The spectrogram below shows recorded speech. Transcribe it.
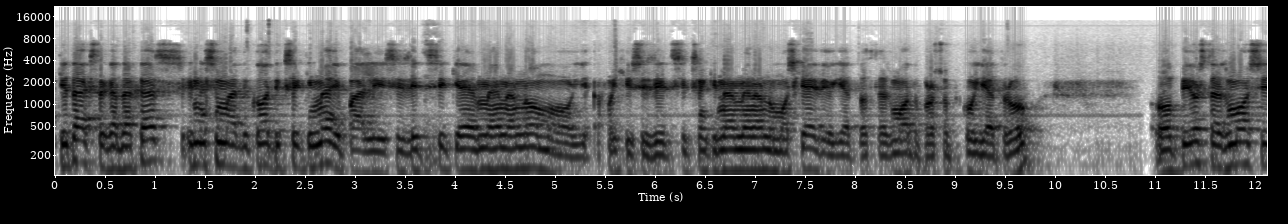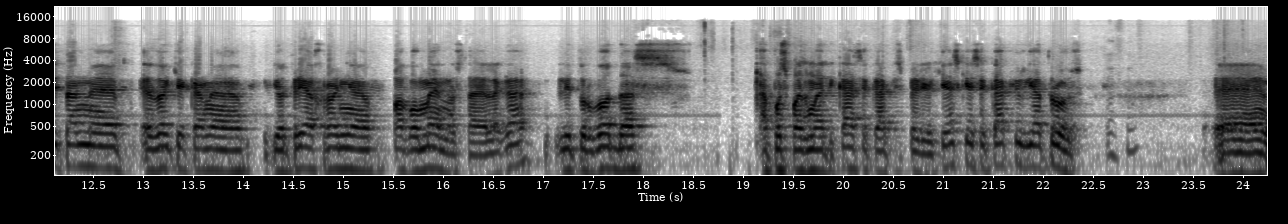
Κοιτάξτε, καταρχάς είναι σημαντικό ότι ξεκινάει πάλι η συζήτηση και με ένα νόμο, όχι η συζήτηση, ξεκινάει με ένα νομοσχέδιο για το θεσμό του προσωπικού γιατρού, ο οποίος θεσμός ήταν ε, εδώ και κάνα δύο-τρία χρόνια παγωμένος θα έλεγα, λειτουργώντας αποσπασματικά σε κάποιες περιοχές και σε κάποιους γιατρούς. Ε,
